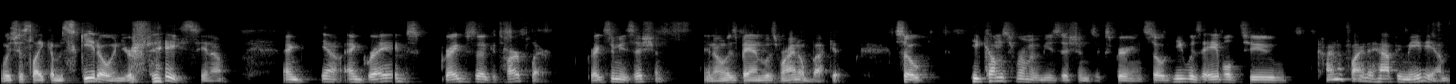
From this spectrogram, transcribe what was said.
was just like a mosquito in your face, you know. And you know, and Greg's Greg's a guitar player. Greg's a musician. You know, his band was Rhino Bucket. So he comes from a musician's experience. So he was able to kind of find a happy medium,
